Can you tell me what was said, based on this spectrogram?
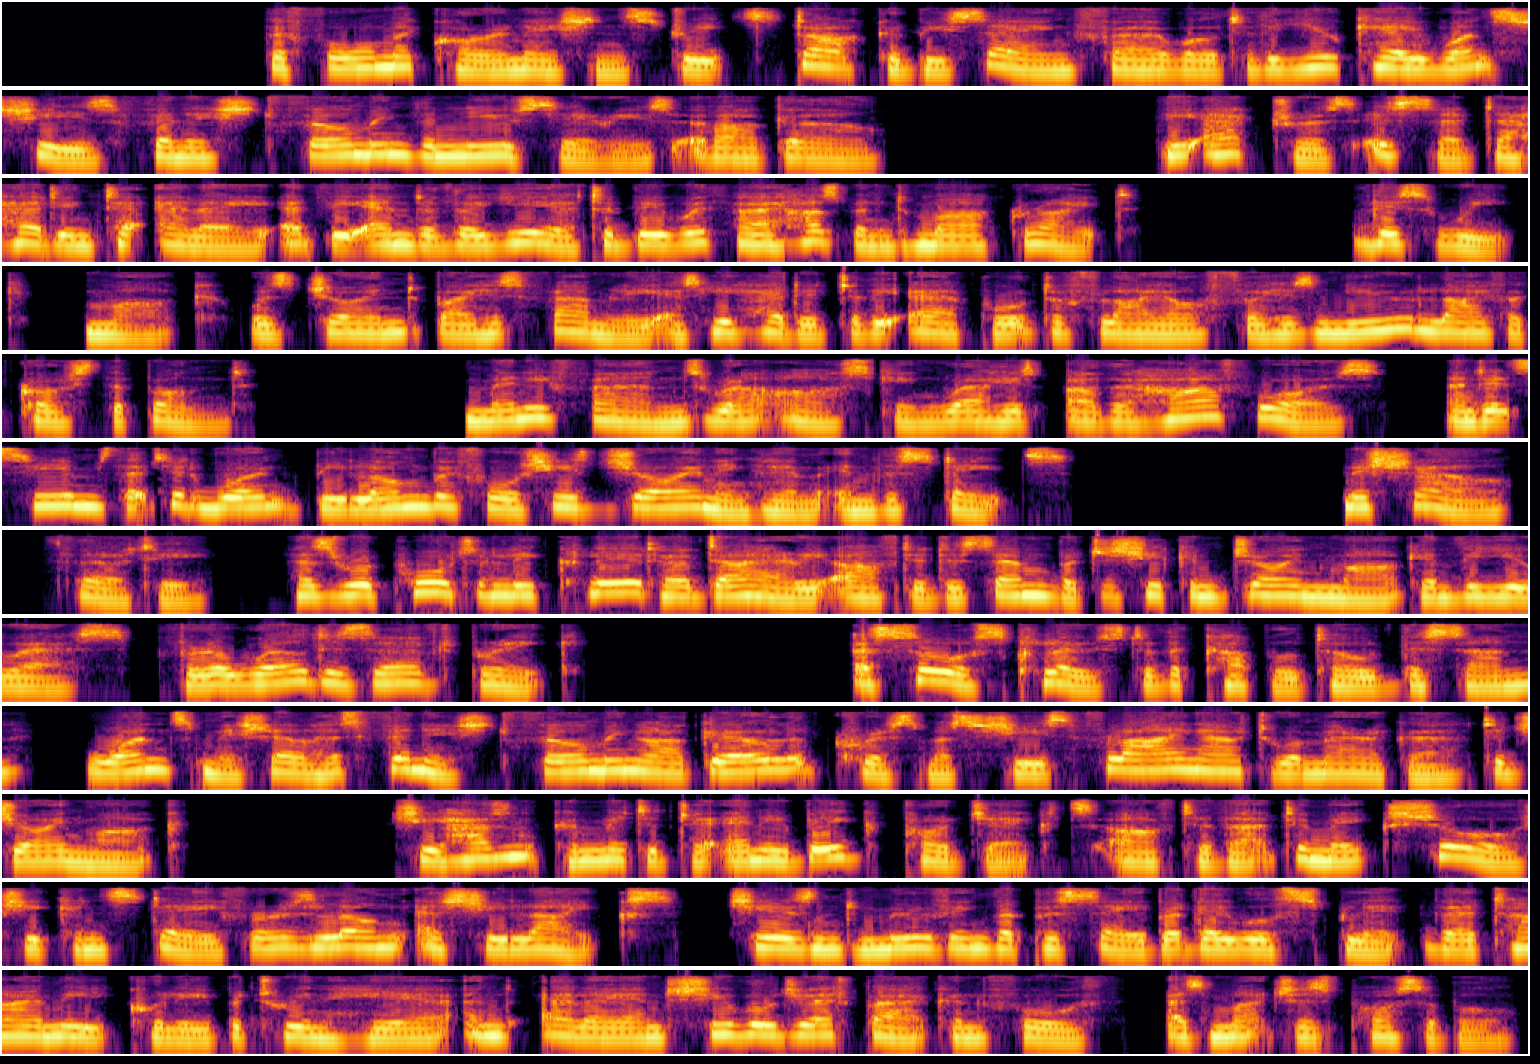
The former Coronation Street star could be saying farewell to the UK once she's finished filming the new series of Our Girl. The actress is said to heading to LA at the end of the year to be with her husband Mark Wright. This week, Mark was joined by his family as he headed to the airport to fly off for his new life across the pond. Many fans were asking where his other half was, and it seems that it won't be long before she's joining him in the States. Michelle, 30, has reportedly cleared her diary after December to she can join Mark in the US for a well-deserved break. A source close to the couple told The Sun, once Michelle has finished filming Our Girl at Christmas she's flying out to America to join Mark. She hasn't committed to any big projects after that to make sure she can stay for as long as she likes. She isn't moving the per se but they will split their time equally between here and LA and she will jet back and forth as much as possible.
